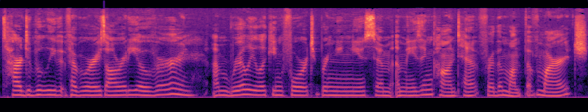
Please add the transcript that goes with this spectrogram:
It's hard to believe that February's already over, and I'm really looking forward to bringing you some amazing content for the month of March.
